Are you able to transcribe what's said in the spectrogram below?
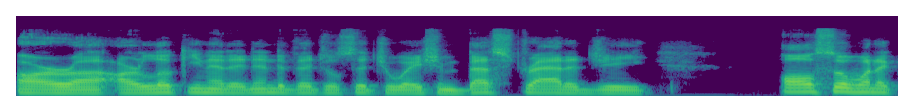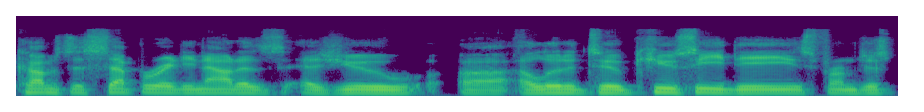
are uh, are looking at an individual situation, best strategy. Also, when it comes to separating out, as as you uh, alluded to, QCDs from just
